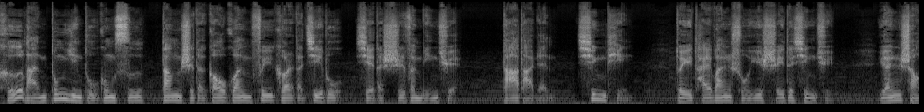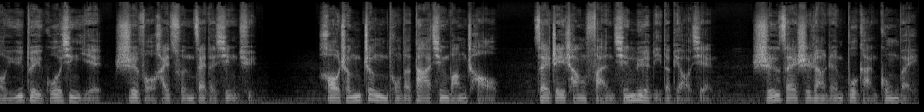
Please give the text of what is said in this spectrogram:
荷兰东印度公司当时的高官菲克尔的记录写得十分明确：鞑靼人、清廷对台湾属于谁的兴趣，远少于对郭姓爷是否还存在的兴趣。号称正统的大清王朝，在这场反侵略里的表现，实在是让人不敢恭维。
